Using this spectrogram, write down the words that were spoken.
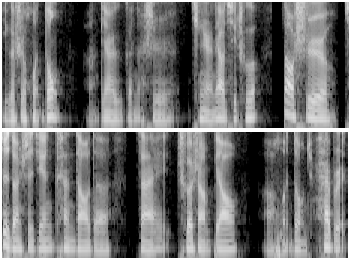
一个是混动。啊，第二个呢是氢燃料汽车，倒是这段时间看到的在车上标啊混动 hybrid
